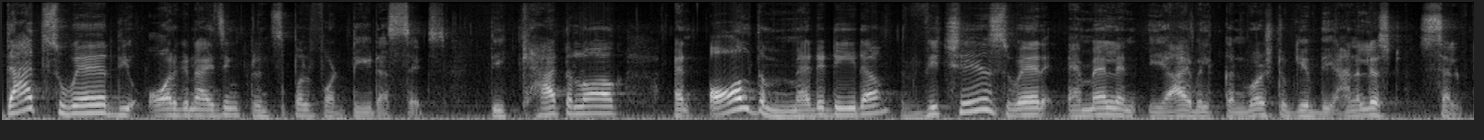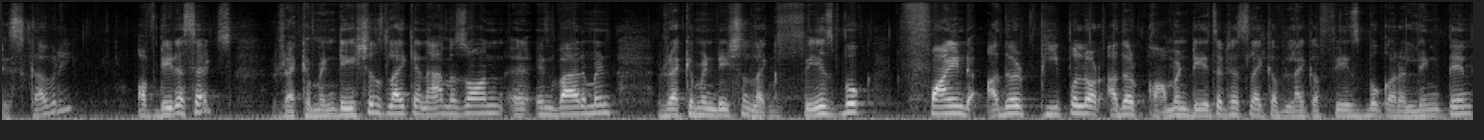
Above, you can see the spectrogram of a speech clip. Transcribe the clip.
That's where the organizing principle for data sits. The catalog, and all the metadata, which is where ML and AI will converge to give the analyst self-discovery of data sets, recommendations like an Amazon uh, environment, recommendations like Facebook, find other people or other common data sets like a, like a Facebook or a LinkedIn.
